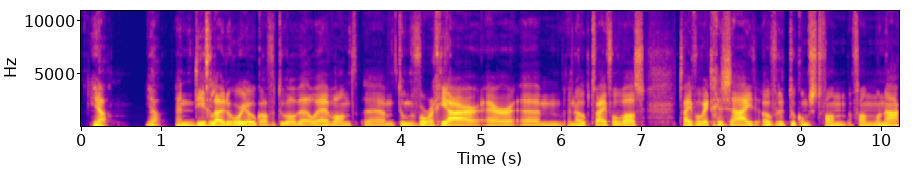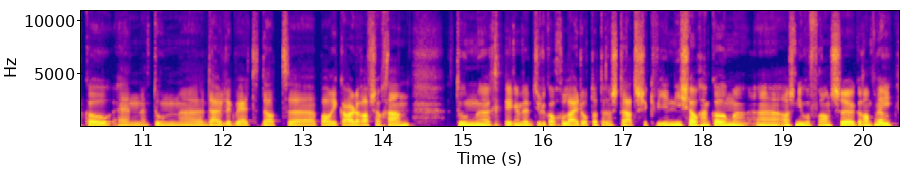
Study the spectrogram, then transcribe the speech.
Ja, ja, en die geluiden hoor je ook af en toe al wel, hè? Want um, toen vorig jaar er um, een hoop twijfel was, twijfel werd gezaaid over de toekomst van, van Monaco. En toen uh, duidelijk werd dat uh, Paul Ricard eraf zou gaan. Toen uh, gingen er natuurlijk al geluiden op dat er een straatcircuit in Nice zou gaan komen als nieuwe Franse Grand Prix.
